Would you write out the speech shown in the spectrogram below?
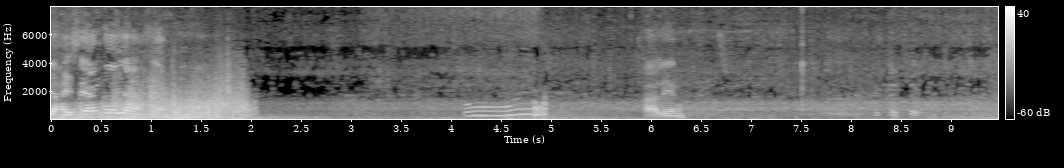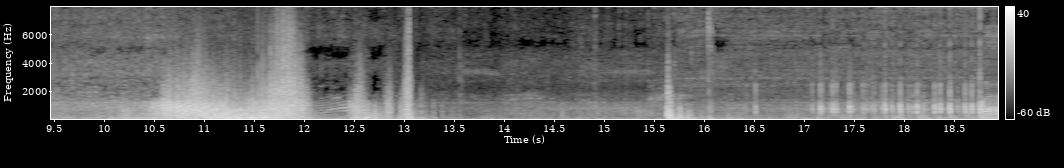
อย่าให้แซงเด้ออย่าให้แซงเด้ออู้ยขาเลียงเฮ้ย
